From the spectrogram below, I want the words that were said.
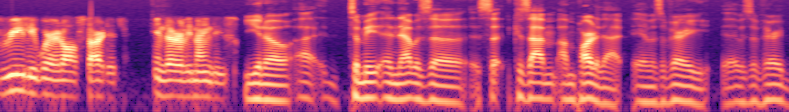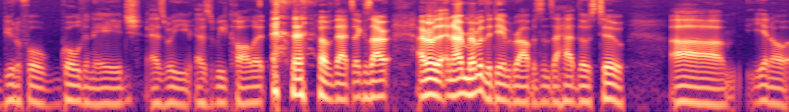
really where it all started in the early 90s you know uh, to me and that was a because i'm i'm part of that. It was a very it was a very beautiful golden age as we as we call it of that because i i remember that and i remember the david robinsons. I had those too. Um, you know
